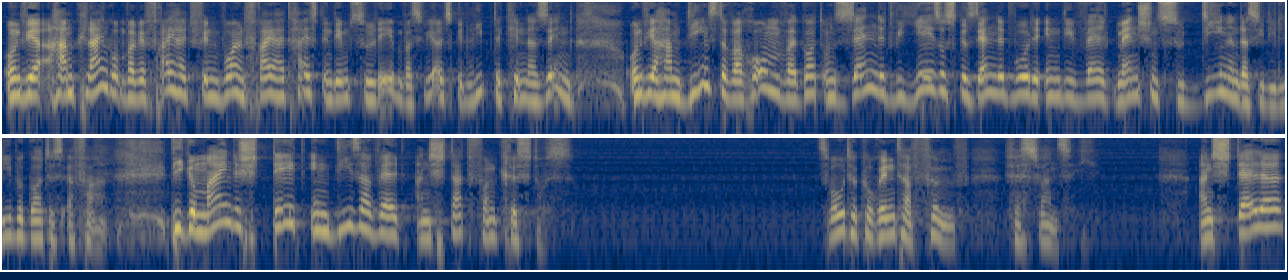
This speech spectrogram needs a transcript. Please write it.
Und wir haben Kleingruppen, weil wir Freiheit finden wollen. Freiheit heißt, in dem zu leben, was wir als geliebte Kinder sind. Und wir haben Dienste. Warum? Weil Gott uns sendet, wie Jesus gesendet wurde in die Welt, Menschen zu dienen, dass sie die Liebe Gottes erfahren. Die Gemeinde steht in dieser Welt anstatt von Christus. 2. Korinther 5, Vers 20. Anstelle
